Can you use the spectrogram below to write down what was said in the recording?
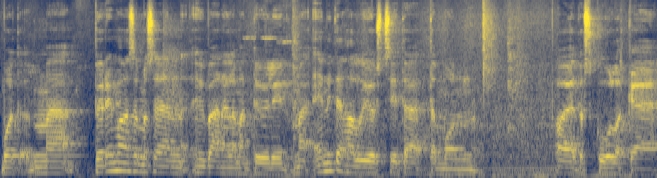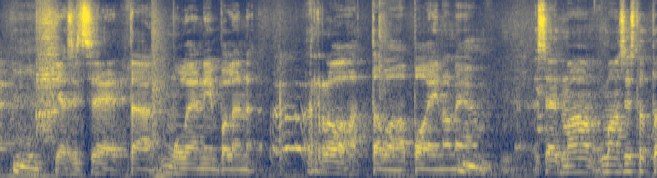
Mutta mä pyrin vaan semmoiseen hyvään elämäntyyliin. Mä eniten haluan just sitä, että mun ajatus kulkee mm. ja sit se, että mulla ei niin paljon raahattavaa painoa. Mm. Se, että mä, oon- mä oon siis tota,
